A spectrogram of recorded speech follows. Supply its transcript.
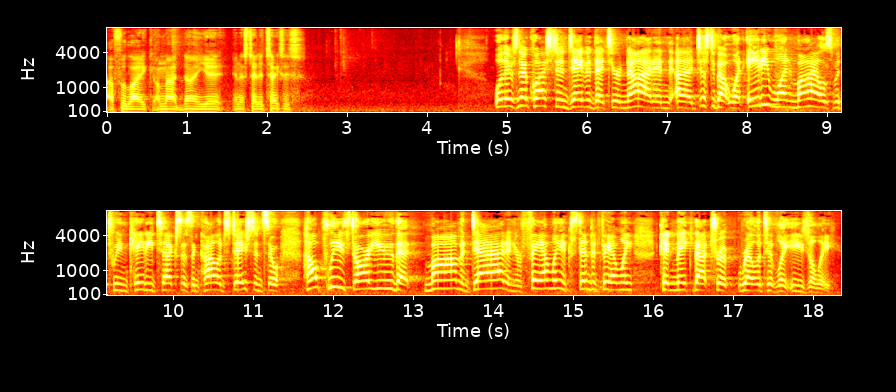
I feel like I'm not done yet in the state of Texas. Well, there's no question, David, that you're not. And uh, just about, what, 81 miles between Katy, Texas and College Station. So, how pleased are you that mom and dad and your family, extended family, can make that trip relatively easily?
